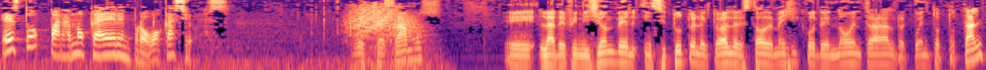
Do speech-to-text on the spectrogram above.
esto para no caer en provocaciones. Rechazamos eh, la definición del Instituto Electoral del Estado de México de no entrar al recuento total,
